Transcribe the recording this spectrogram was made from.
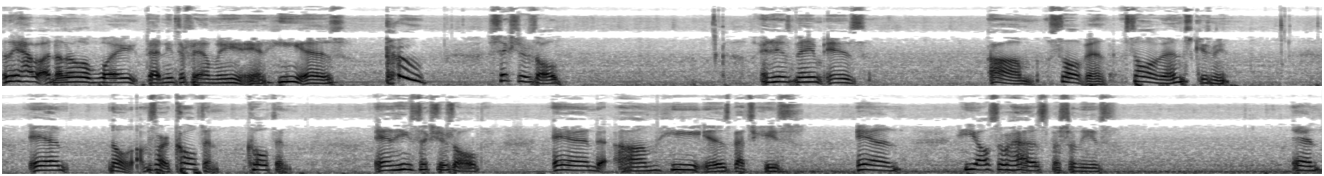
And they have another little boy that needs a family, and he is six years old. And his name is, um, Sullivan. Sullivan, excuse me. And, no, I'm sorry, Colton. Colton. And he's six years old. And, um, he is Betchkeys. And he also has special needs and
